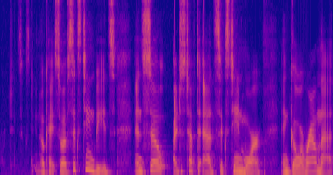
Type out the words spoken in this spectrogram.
14, 16. Okay, so I have 16 beads and so I just have to add 16 more and go around that.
